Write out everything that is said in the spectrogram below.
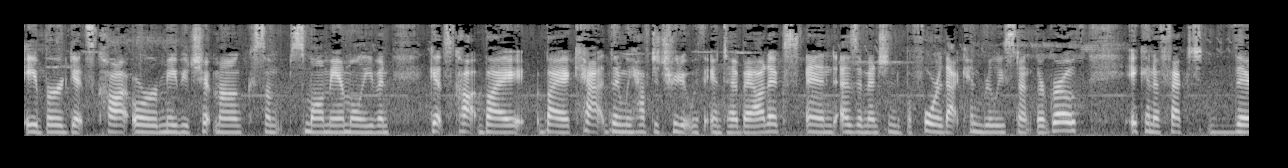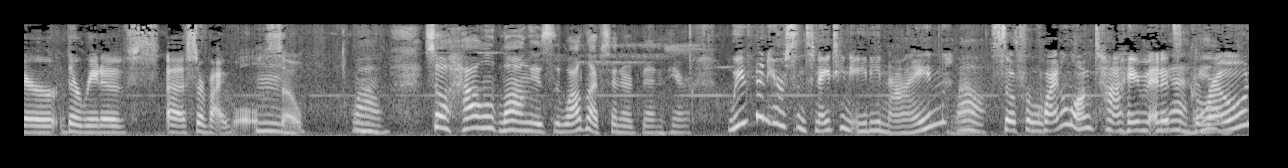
a bird gets caught, or maybe a chipmunk, some small mammal even, gets caught by by a cat, then we have to treat it with antibiotics. And as I mentioned before, that can really stunt their growth. It can affect their their rate of uh, survival. So Wow. So how long is the wildlife center been here? We've been here since 1989. Wow. So for quite a long time, and Yeah. it's grown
